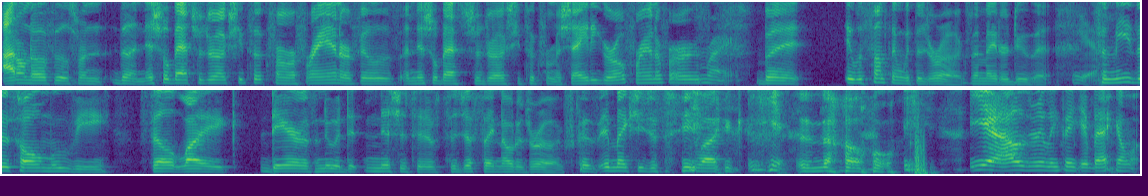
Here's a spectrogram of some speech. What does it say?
I don't know if it was from the initial batch of drugs she took from her friend, or if it was initial batch of drugs she took from a shady girlfriend of hers. Right. But it was something with the drugs that made her do that. Yeah. To me, this whole movie felt like Dare's new ad- initiative to just say no to drugs because it makes you just be like, Yeah. no. Yeah, I was really thinking back on my,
